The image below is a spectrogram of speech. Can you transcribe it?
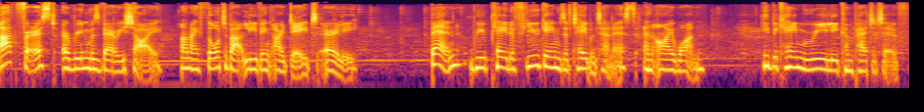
At first, Arun was very shy, and I thought about leaving our date early. Then we played a few games of table tennis, and I won. He became really competitive.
